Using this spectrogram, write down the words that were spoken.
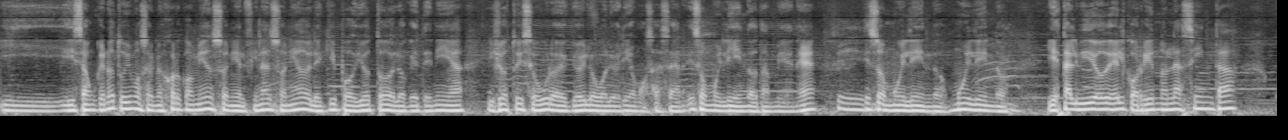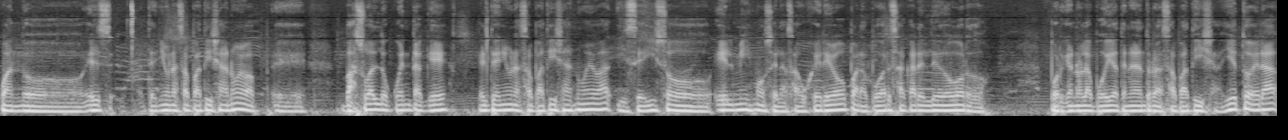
Y, dice, aunque no tuvimos el mejor comienzo ni el final soñado, el equipo dio todo lo que tenía y yo estoy seguro de que hoy lo volveríamos a hacer. Eso es muy lindo también, ¿eh? Sí, Eso es muy lindo, muy lindo. Y está el video de él corriendo en la cinta cuando él tenía una zapatilla nueva. Eh, Basualdo cuenta que él tenía unas zapatillas nuevas y se hizo, él mismo se las agujereó para poder sacar el dedo gordo porque no la podía tener dentro de la zapatilla. Y esto era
